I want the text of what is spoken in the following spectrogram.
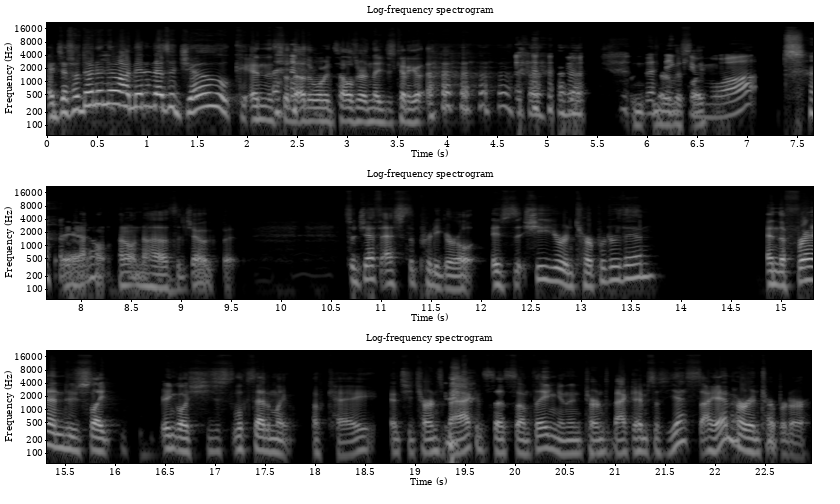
And Jeff says, "No, no, no! I meant it as a joke." And then, so the other woman tells her, and they just kind of go nervously. thinking, what? yeah, I don't, I don't know how that's a joke, but so Jeff asks the pretty girl, "Is that she your interpreter then?" And the friend who's like English, she just looks at him like, "Okay," and she turns back and says something, and then turns back to him and says, "Yes, I am her interpreter."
